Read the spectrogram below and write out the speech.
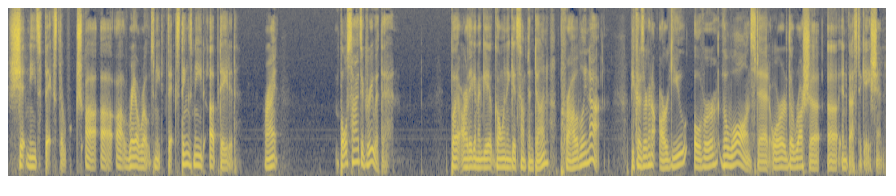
shit needs fixed. The uh, uh, uh, railroads need fixed. Things need updated, right? Both sides agree with that. But are they going to get go in and get something done? Probably not, because they're going to argue over the wall instead or the Russia uh, investigation.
